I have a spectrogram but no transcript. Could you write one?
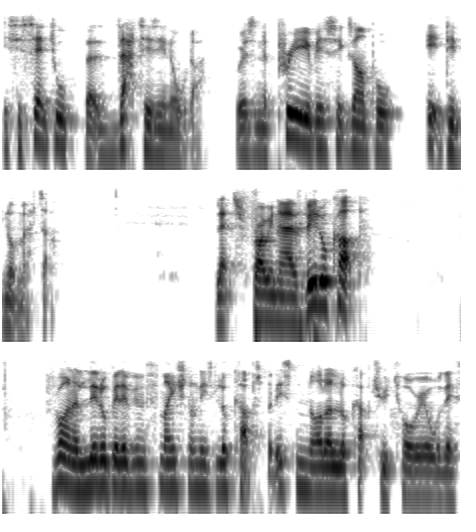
it's essential that that is in order, whereas in the previous example, it did not matter. Let's throw in our VLOOKUP. Provide a little bit of information on these lookups, but it's not a lookup tutorial, this.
